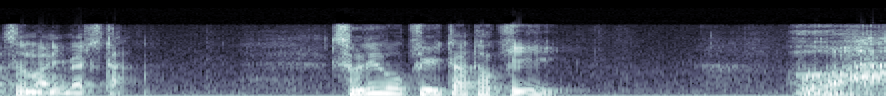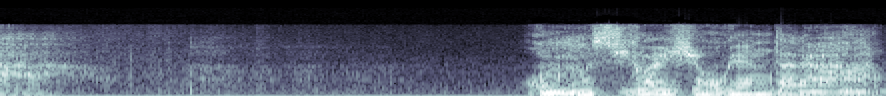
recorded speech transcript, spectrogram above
集まりました。それを聞いた時うわ面白い表現だな。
